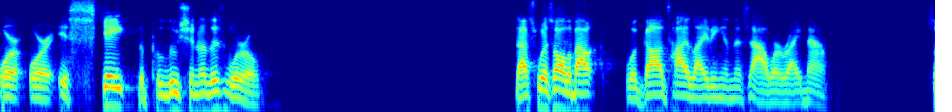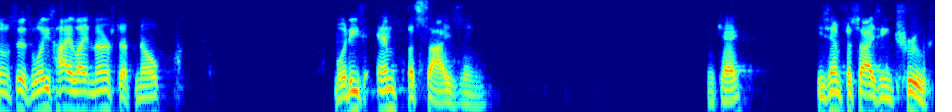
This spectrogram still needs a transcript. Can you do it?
or, or escape the pollution of this world. That's what it's all about, what God's highlighting in this hour right now. Someone says, well, he's highlighting other stuff. Nope. What he's emphasizing. Okay? He's emphasizing truth.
